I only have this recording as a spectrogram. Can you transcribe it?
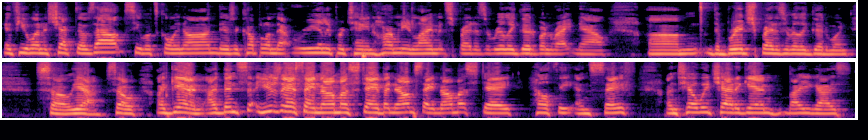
If you want to check those out, see what's going on, there's a couple of them that really pertain. Harmony alignment spread is a really good one right now. Um, the bridge spread is a really good one. So yeah. So again, I've been, usually I say namaste, but now I'm saying namaste, healthy and safe. Until we chat again. Bye, you guys.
